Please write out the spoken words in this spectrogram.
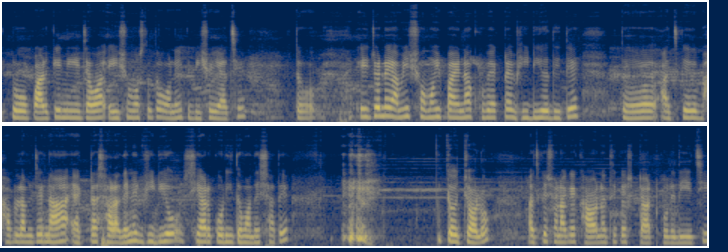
একটু পার্কে নিয়ে যাওয়া, এই সমস্ত তো অনেক বিষয় আছে। তো এই জন্যে আমি সময় পাই না খুব একটা ভিডিও দিতে। তো আজকে ভাবলাম যে না, একটা সারাদিনের ভিডিও শেয়ার করি তোমাদের সাথে। তো চলো, আজকে সোনাকে খাওয়ানো থেকে স্টার্ট করে দিয়েছি।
